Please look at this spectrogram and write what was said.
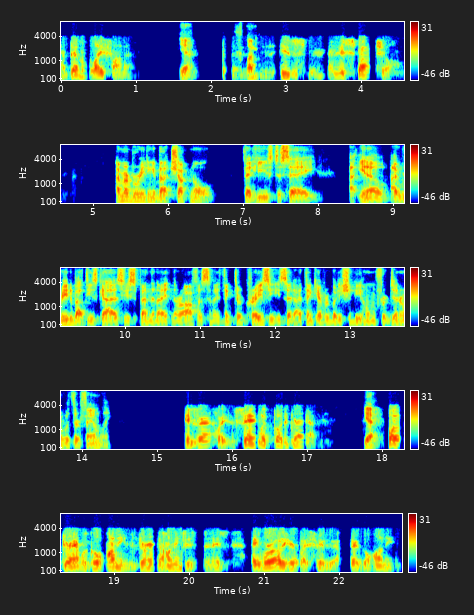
I bet my life on it. Yeah. he's he's special. I remember reading about Chuck Noll that he used to say, uh, you know, I read about these guys who spend the night in their office and I think they're crazy. He said, I think everybody should be home for dinner with their family. Exactly. Same with Bud Grant. Yeah. Bud Grant would go hunting during the hunting season. He's, hey, we're out of here by three. I gotta go hunting.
